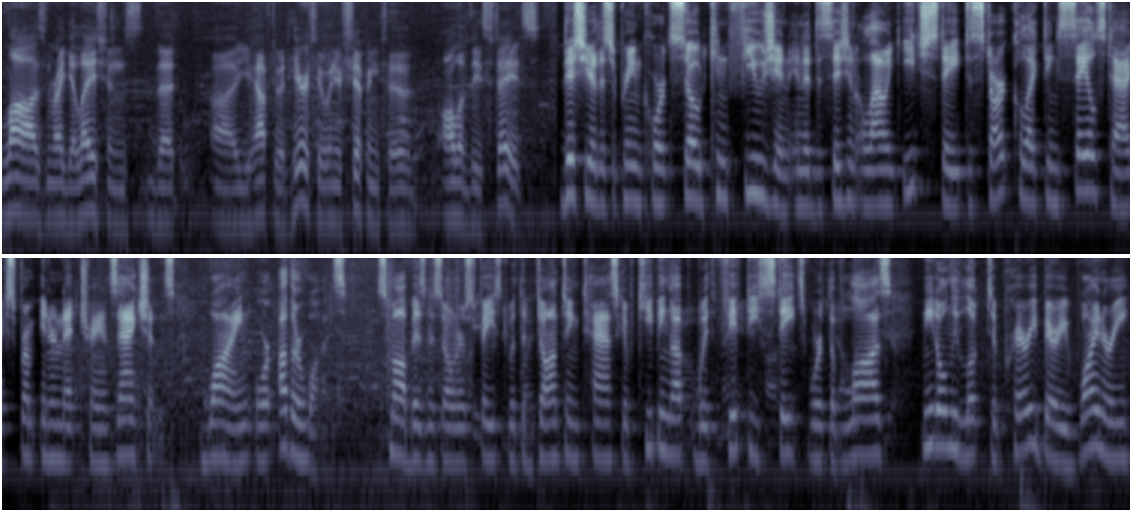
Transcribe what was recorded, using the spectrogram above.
laws and regulations that uh, you have to adhere to when you're shipping to all of these states. This year, the Supreme Court sowed confusion in a decision allowing each state to start collecting sales tax from internet transactions, wine or otherwise. Small business owners faced with the daunting task of keeping up with 50 states worth of laws need only look to Prairie Berry Winery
